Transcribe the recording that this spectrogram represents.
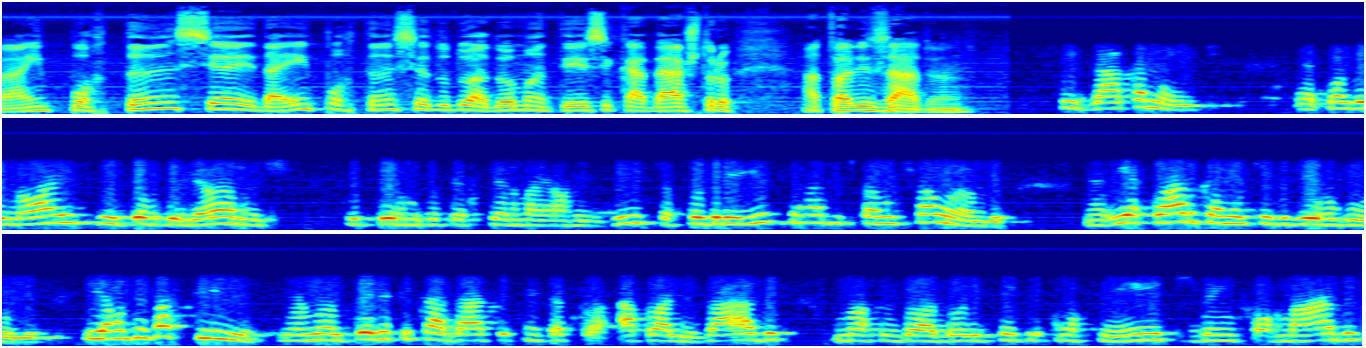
A importância, e daí a importância do doador manter esse cadastro atualizado. Né? Exatamente. É, quando nós nos orgulhamos de termos o terceiro maior registro, é sobre isso que nós estamos falando né? E é claro que é um motivo de orgulho. E é um desafio né? manter esse cadastro sempre atualizado, nossos doadores sempre conscientes, bem informados.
